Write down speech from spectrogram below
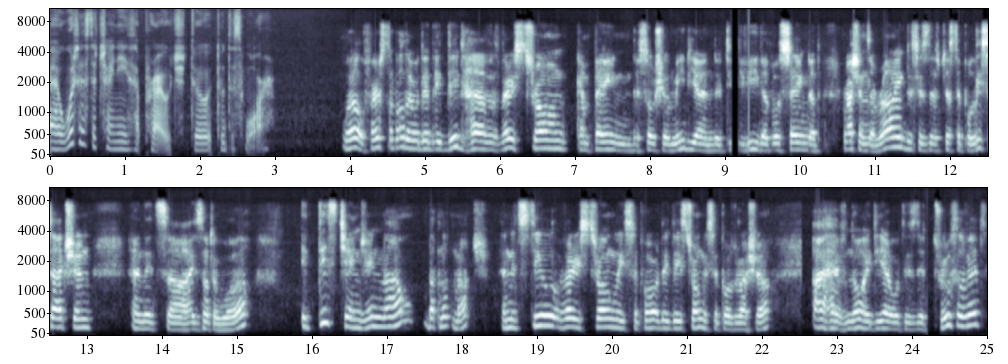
Uh, what is the Chinese approach to, to this war? Well, first of all, they, they did have a very strong campaign, the social media and the TV, that was saying that Russians are right. This is just a police action, and it's uh, it's not a war. It is changing now, but not much and it's still very strongly support. They, strongly support Russia. I have no idea what is the truth of it,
